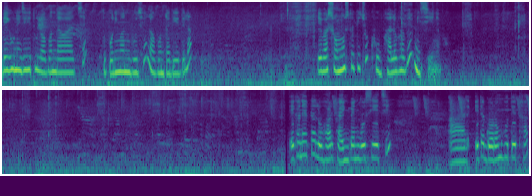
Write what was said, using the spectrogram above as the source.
বেগুনে যেহেতু লবণ দেওয়া আছে, তো পরিমাণ বুঝে লবণটা দিয়ে দিলাম। এবার সমস্ত কিছু খুব ভালোভাবে মিশিয়ে নেব। এখানে একটা লোহার ফ্রাইং প্যান বসিয়েছি। আর এটা গরম হতে থাক।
